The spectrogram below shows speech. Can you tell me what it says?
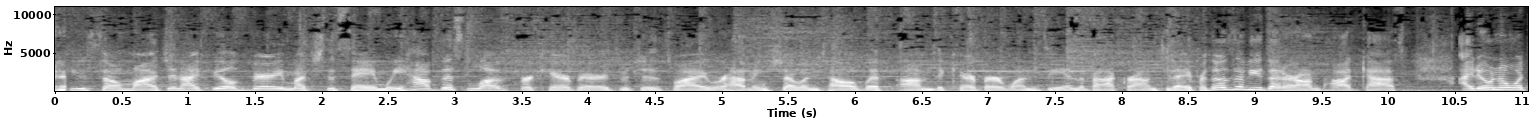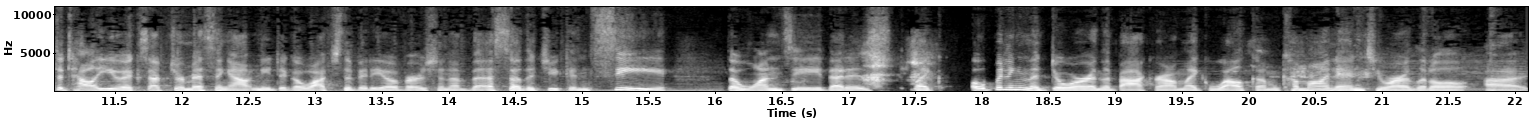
Thank you so much. And I feel very much the same. We have this love for Care Bears, which is why we're having show and tell with um, the Care Bear onesie in the background today. For those of you that are on podcast, I don't know what to tell you except you're missing out. and Need to go watch the video version of this so that you can see the onesie that is like opening the door in the background, like welcome, come on into our little uh,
